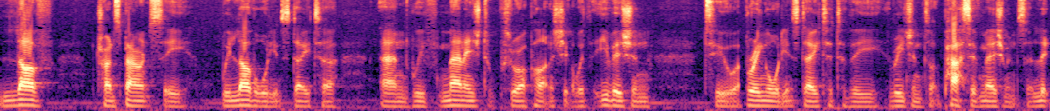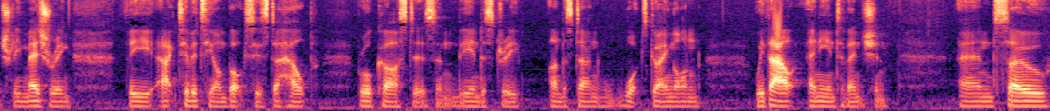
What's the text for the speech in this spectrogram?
love transparency, we love audience data, and we've managed through our partnership with eVision to bring audience data to the region, to passive measurements, so literally measuring the activity on boxes to help broadcasters and the industry understand what's going on without any intervention. And so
